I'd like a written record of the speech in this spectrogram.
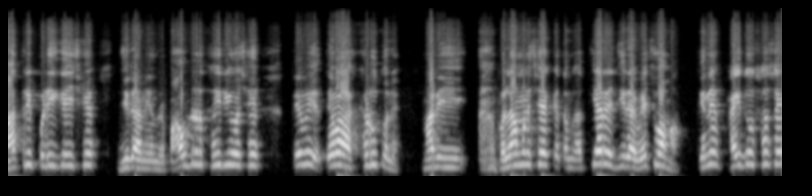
વાતરી પડી ગઈ છે, જીરાની અંદર પાવડર થઈ રહ્યો છે, તેવી, તેવા ખેડૂતોને મારી ભલામણ છે કે તમે અત્યારે જીરા વેચવામાં તેને ફાયદો થશે.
